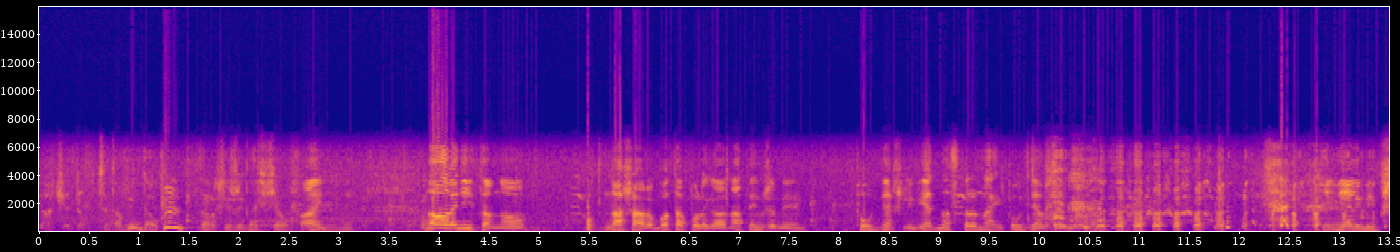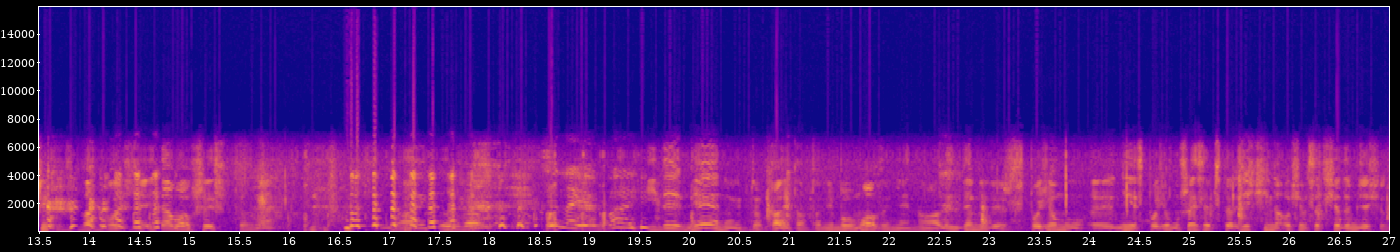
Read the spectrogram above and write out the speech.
Ja cię dowcę tam wyndał. Zaraz się żygać chciał, fajnie, nie? No ale nic tam, no. Nasza robota polegała na tym, że my pół dnia szli w jedną stronę i pół dnia w drugą. I mieli mi przybić dwa gwoździe i to było wszystko, nie? No i kurwa, najebali? idy, nie no, to pamiętam, to nie było mowy, nie? No ale idziemy, wiesz, z poziomu, e, nie, z poziomu 640 na 870.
